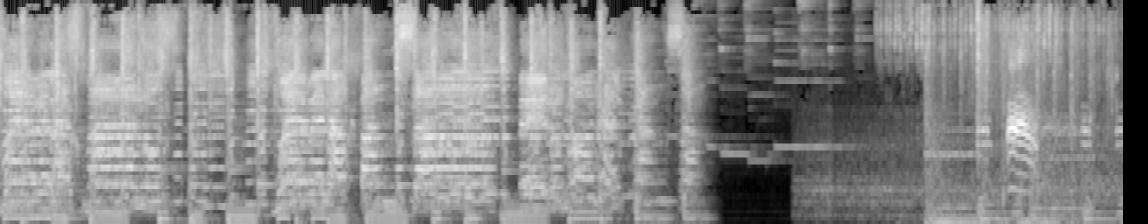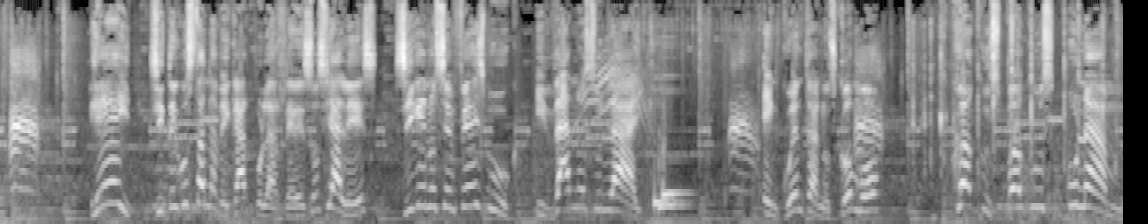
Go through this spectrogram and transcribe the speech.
mueve las manos, mueve la panza, pero no le alcanza. ¡Hey! Si te gusta navegar por las redes sociales, síguenos en Facebook y danos un like. Encuéntranos como Hocus Pocus Unam.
